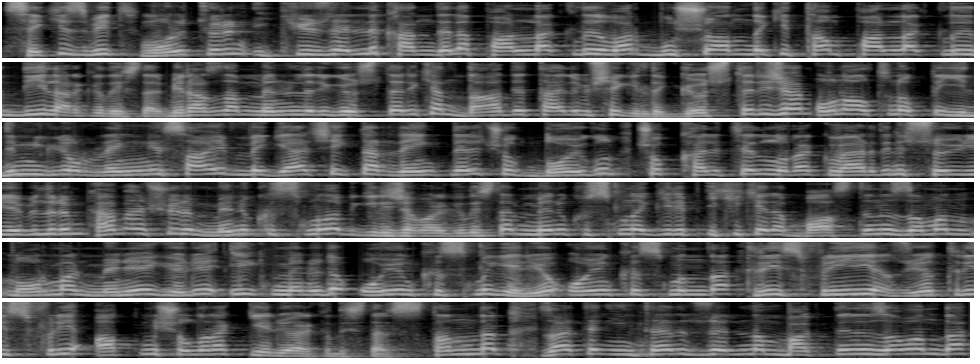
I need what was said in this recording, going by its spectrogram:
8 bit. Monitörün 250 kandela parlaklığı var. Bu şu andaki tam parlaklığı değil arkadaşlar. Birazdan menüleri gösterirken daha detaylı bir şekilde göstereceğim. 16.7 milyon renge sahip ve gerçekten renkleri çok doygun, çok kaliteli olarak verdiğini söyleyebilirim. Hemen şöyle menü kısmına bir gireceğim arkadaşlar. Menü kısmına girip iki kere bastığınız zaman normal menüye geliyor. İlk menüde oyun kısmı geliyor. Oyun kısmında Tris Free yazıyor. Tris Free 60 olarak geliyor arkadaşlar. Standart zaten internet üzerinden baktığınız zaman da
